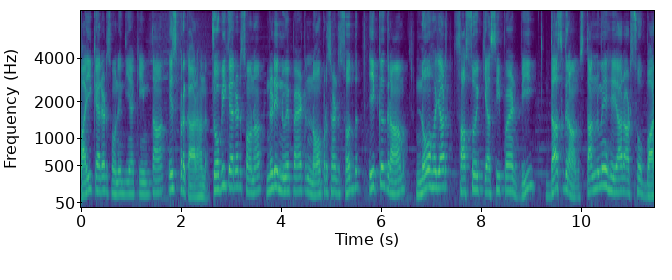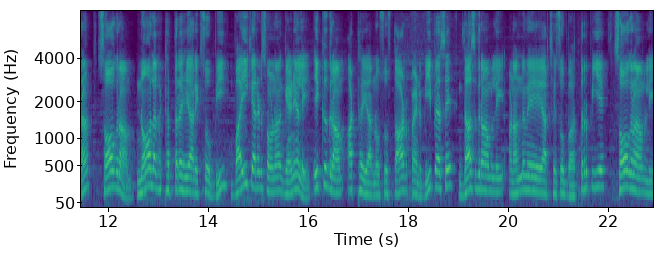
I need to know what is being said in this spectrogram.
22 ਕੈਰਟ ਸੋਨੇ ਦੀਆਂ ਕੀਮਤਾਂ ਇਸ ਪ੍ਰਕਾਰ ਹਨ। 24 ਕੈਰਟ ਸੋਨਾ 99.9% ਸ਼ੁੱਧ 1 ਗ੍ਰਾਮ 9781.20 10 ਗ੍ਰਾਮ 97812 100 ਗ੍ਰਾਮ 978120 22 ਕੈਰਟ ਸੋਨਾ ਗਹਿਣਿਆਂ ਲਈ 1 ਗ੍ਰਾਮ 8967.20 ਪੈਸੇ 10 ਗ੍ਰਾਮ ਲਈ 99672 ਰੁਪਏ 100 ਗ੍ਰਾਮ ਲਈ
